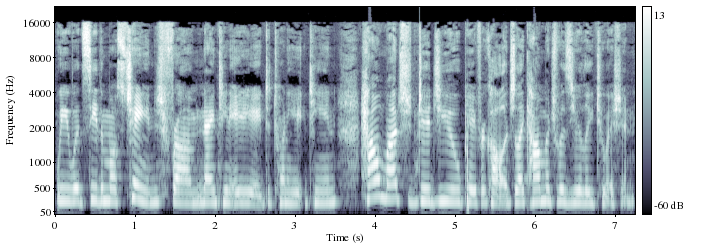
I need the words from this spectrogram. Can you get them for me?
we would see the most change from 1988 to 2018. How much did you pay for college? Like, how much was yearly tuition?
